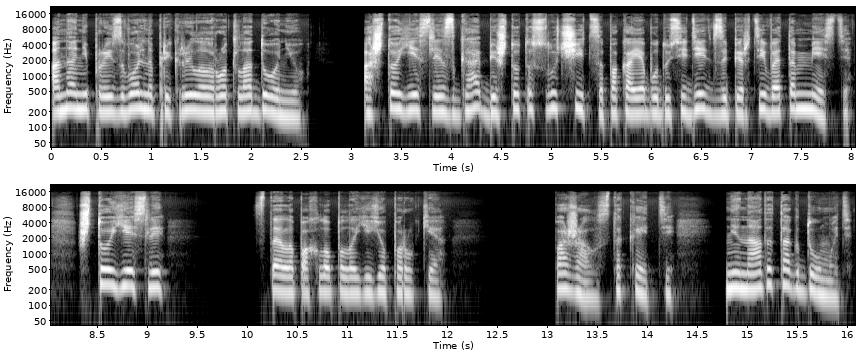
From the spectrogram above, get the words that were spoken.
Она непроизвольно прикрыла рот ладонью — а что, если с Габи что-то случится, пока я буду сидеть в заперти в этом месте? Что, если...» Стелла похлопала ее по руке. «Пожалуйста, Кэти, не надо так думать.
